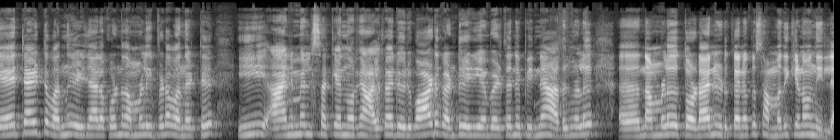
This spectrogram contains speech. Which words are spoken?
ലേറ്റായിട്ട് വന്നു കഴിഞ്ഞാൽ കൊണ്ട് നമ്മൾ ഇവിടെ വന്നിട്ട് ഈ ആനിമൽസ് ഒക്കെ എന്ന് പറഞ്ഞാൽ ആൾക്കാർ ഒരുപാട് കണ്ടു കഴിയുമ്പോഴത്തേന് പിന്നെ അതുങ്ങൾ നമ്മൾ തൊടാനും എടുക്കാനൊക്കെ സമ്മതിക്കണമെന്നില്ല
